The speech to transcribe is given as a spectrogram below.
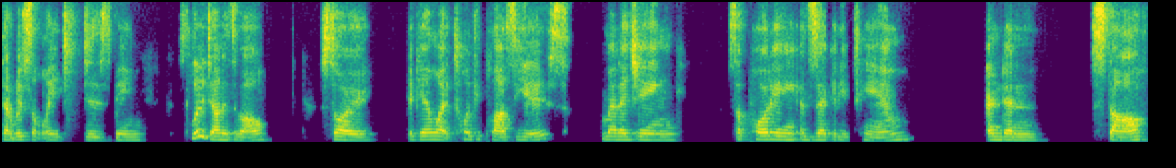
that recently has been slowed down as well. So again, like 20 plus years managing, supporting executive team, and then staff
